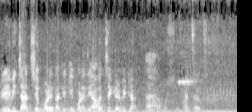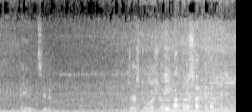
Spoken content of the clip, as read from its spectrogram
গ্রেভি চাচ্ছে পরে তাকে কি পরে দেওয়া হচ্ছে গ্রেভিটা হ্যাঁ অবশ্যই। আচ্ছা আচ্ছা। এই হচ্ছে জাস্ট এই অসাধারণ। মাত্র ষাট টাকা দিয়ে দিলাম।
